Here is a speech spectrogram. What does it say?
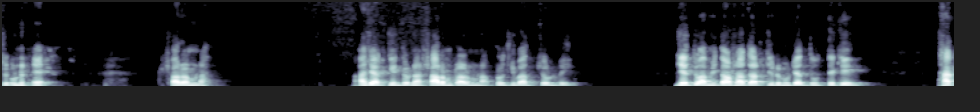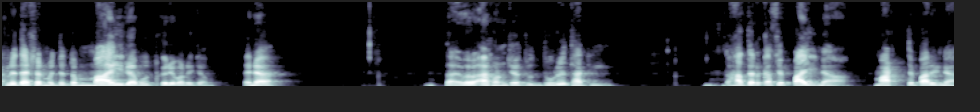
শুনে সরম না? আচ্ছা কিন্তু না সারম টারম না, প্রতিবাদ চলবে। যেহেতু আমি দশ হাজার কিলোমিটার দূর থেকে থাকলে দেশের মধ্যে তো মাইরা বুধ করে বলে বেড়াইতাম, তাই না? এখন যেহেতু দূরে থাকি, হাতের কাছে পাই না, মারতে পারি না,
